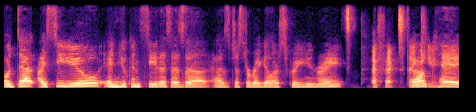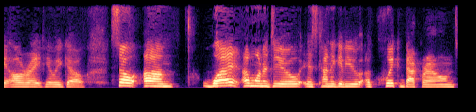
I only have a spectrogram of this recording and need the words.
Odette, I see you, and you can see this as a as just a regular screen, right? It's perfect. Thank okay, you. Okay, all right, here we go. So, um, what I want to do is kind of give you a quick background.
